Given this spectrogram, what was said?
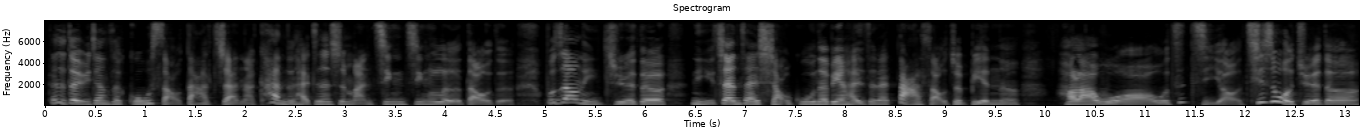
但是对于这样子的姑嫂大战啊，看的还真的是蛮津津乐道的。不知道你觉得你站在小姑那边，还是站在大嫂这边呢？好啦，我我自己哦，其实我觉得，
